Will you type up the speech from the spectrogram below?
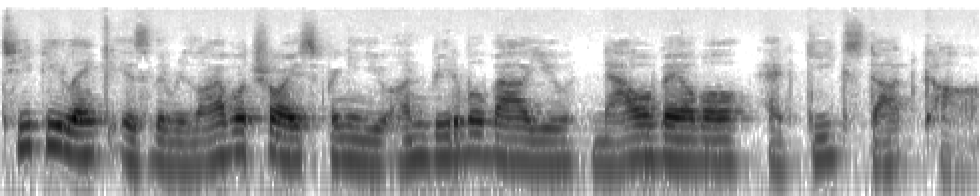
TP-Link is the reliable choice bringing you unbeatable value now available at geeks.com.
